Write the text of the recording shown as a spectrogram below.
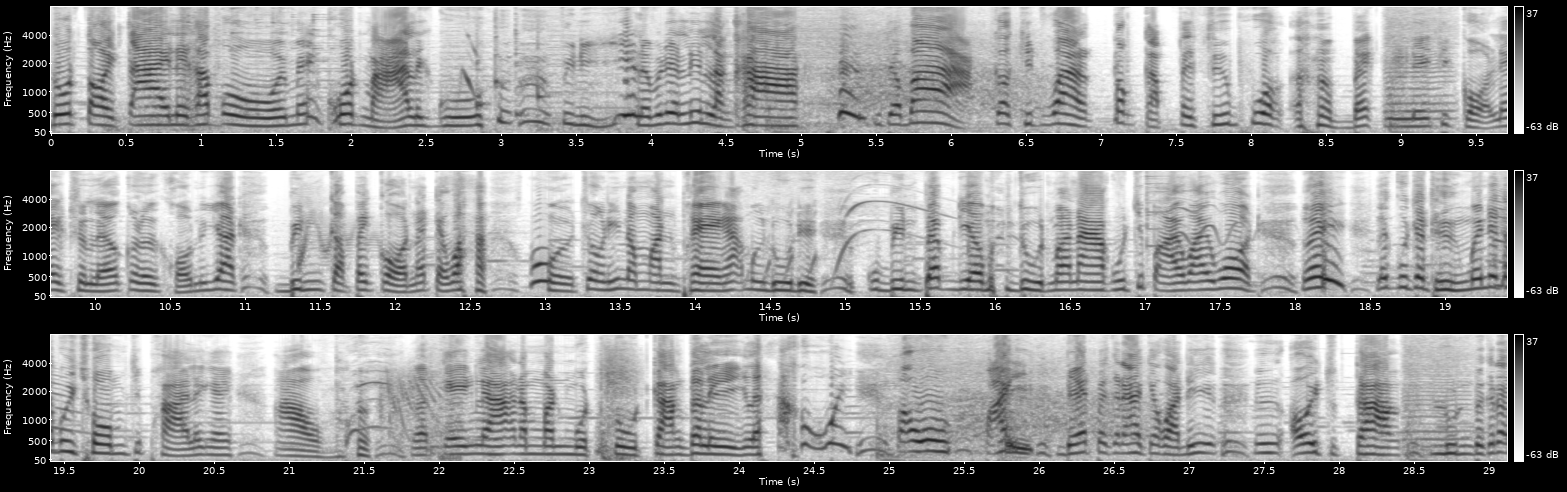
โดนต่อยตายเลยครับ โอ้ยแม่งโคตรหมาเลยกูฟินิเยี่ยอะไรไม่ได้ลื่นหลังคากูจะบ้าก็คิดว่า ต้องกลับไปซื้อพวก Black Leg ที่เกาะแรกซะแล้วก็เลยขออนุญาตบินกลับไปก่อนนะ แต่ว่าโอ้ช่วงนี้น้ำมันแพงอะมึงดูดิ กูบินแป๊บเดียวมันดูด mana กูชิบหายวายวอด เฮ้ย แล้วกูจะถึงไหมเนี่ยท่านผู้ชมชิบหายเลยไงอ้าวก็เจ๊งแล้วฮะน้ำมันหมดตูดกลางทะเลแล้วโอ้ยเอาไปเดดไปก็ได้จังหวะนี้เอาไอ้จุดกลางลุนไปก็ได้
